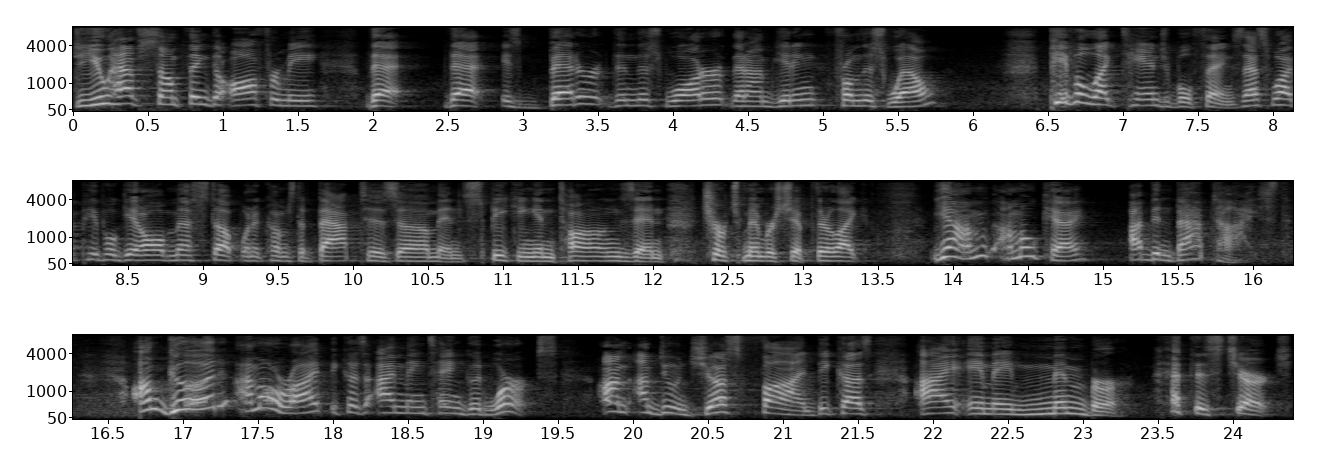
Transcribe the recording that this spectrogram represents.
Do you have something to offer me that, that is better than this water that I'm getting from this well? People like tangible things. That's why people get all messed up when it comes to baptism and speaking in tongues and church membership. They're like, yeah, I'm, I'm okay. I've been baptized. I'm good. I'm all right because I maintain good works. I'm, I'm doing just fine because I am a member at this church.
